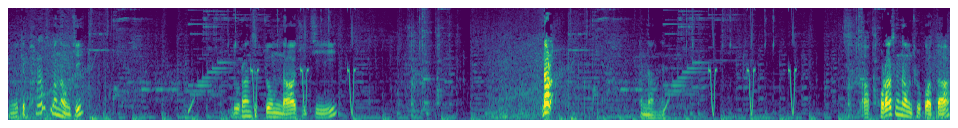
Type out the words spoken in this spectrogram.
왜 이렇게 파란색만 나오지? 노란색 좀 나와주지 나라! 안 나왔네 아 보라색 나오면 좋을 것 같다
